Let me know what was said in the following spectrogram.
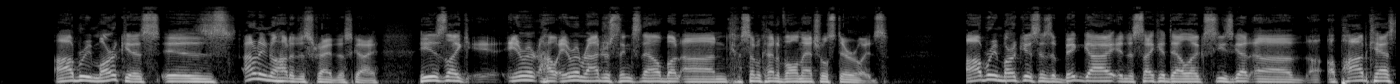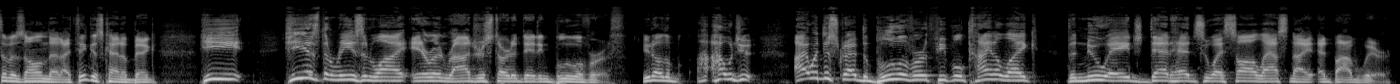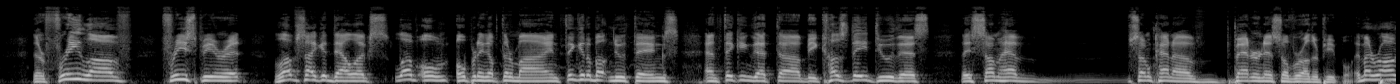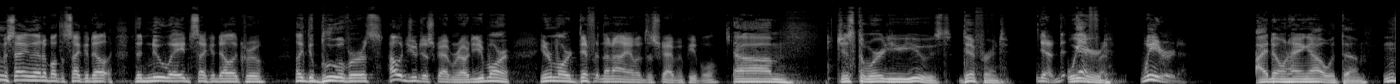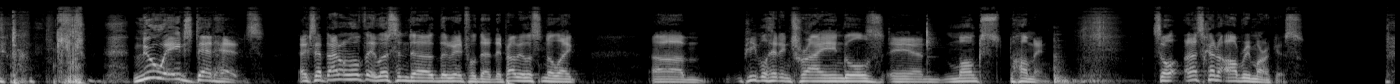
Aubrey Marcus is I don't even know how to describe this guy. He is like Aaron, how Aaron Rodgers thinks now, but on some kind of all natural steroids. Aubrey Marcus is a big guy into psychedelics. He's got a, a podcast of his own that I think is kind of big. He he is the reason why Aaron Rodgers started dating Blu of Earth. You know the how would you? I would describe the Blu of Earth people kind of like the New Age deadheads who I saw last night at Bob Weir. They're free love, free spirit, love psychedelics, love o- opening up their mind, thinking about new things, and thinking that uh, because they do this, they some have some kind of betterness over other people. Am I wrong in saying that about the psychedelic, the new age psychedelic crew, like the Blu of Earth? How would you describe them, Rowdy? You're more you're more different than I am of describing people. Um, just the word you used. Different. Yeah, d- Weird. different. weird, I don't hang out with them. new age deadheads. Except I don't know if they listen to the Grateful Dead. They probably listen to like um, people hitting triangles and monks humming. So that's kind of Aubrey Marcus.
